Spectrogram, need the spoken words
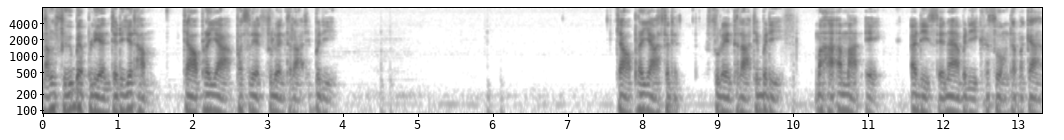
หนังสือแบบเรียนจริยธรรม เจ้าพระยาพระเสด็จสุเรนทราธิบดี เจ้าพระยาเสด็จสุเรนทราธิบดี มหาอมาตย์เอก อดีตเสนาบดีกระทรวงธรรมการ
